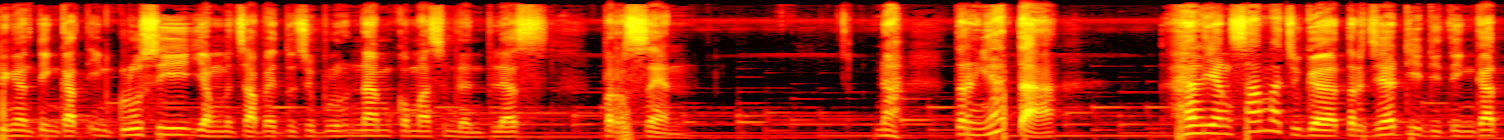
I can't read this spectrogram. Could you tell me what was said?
dengan tingkat inklusi yang mencapai 76,19 persen. Nah, ternyata hal yang sama juga terjadi di tingkat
